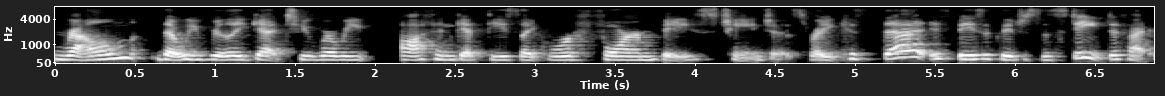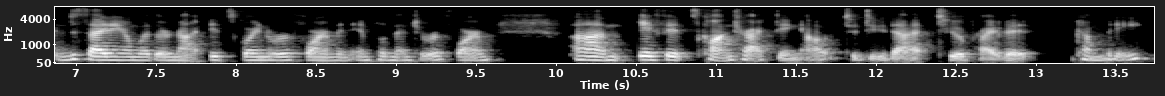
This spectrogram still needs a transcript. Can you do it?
realm that we really get to where we often get these like reform based changes, right? Because that is basically just the state deciding on whether or not it's going to reform and implement a reform um, if it's contracting out to do that to a private company.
